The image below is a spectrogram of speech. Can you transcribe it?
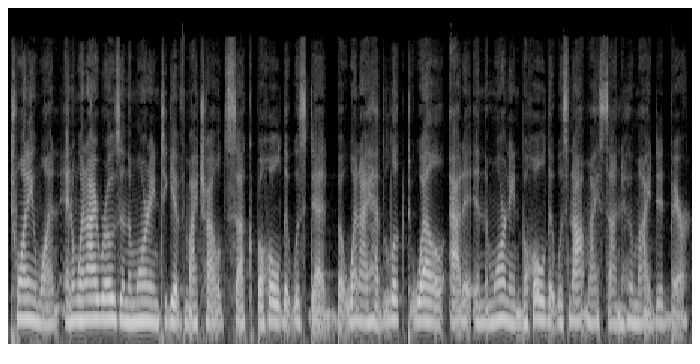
21 And when I rose in the morning to give my child suck, behold, it was dead. But when I had looked well at it in the morning, behold, it was not my son whom I did bear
